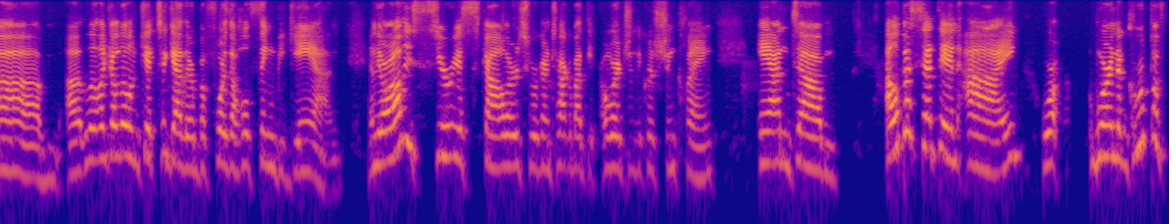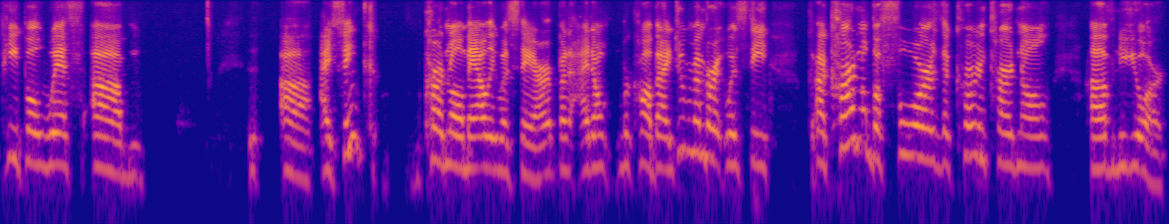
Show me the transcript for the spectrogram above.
um, uh, like a little get together before the whole thing began. And there are all these serious scholars who are going to talk about the origin of the Christian claim. And um, Albacete and I were, were in a group of people with, um, uh, I think Cardinal O'Malley was there, but I don't recall. But I do remember it was the uh, cardinal before the current cardinal of New York.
